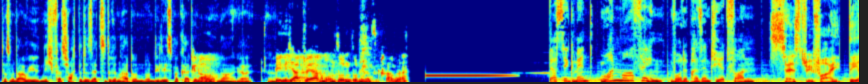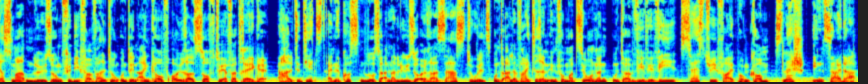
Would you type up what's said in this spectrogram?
dass man da irgendwie nicht verschachtelte Sätze drin hat und, und die Lesbarkeit. Genau. Ne? Ja. Wenig Adverben und so, so einen ganzen Kram. Ne? Das Segment One More Thing wurde präsentiert von Sastrify, der smarten Lösung für die Verwaltung und den Einkauf eurer Softwareverträge. Erhaltet jetzt eine kostenlose Analyse eurer SaaS-Tools und alle weiteren Informationen unter www.sastrify.com/insider.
